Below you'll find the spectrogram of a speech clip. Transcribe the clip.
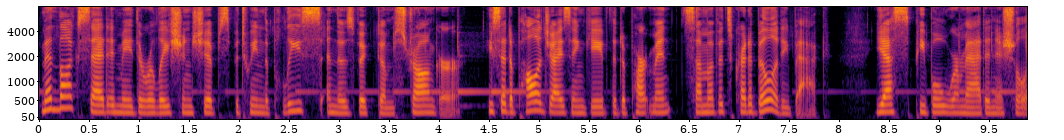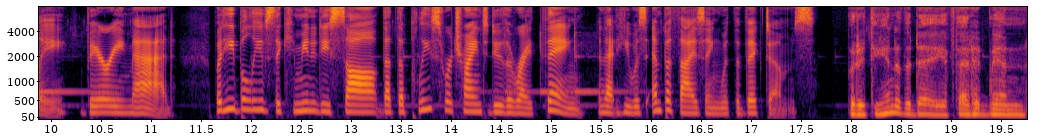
Medlock said it made the relationships between the police and those victims stronger. He said apologizing gave the department some of its credibility back. Yes, people were mad initially, very mad, but he believes the community saw that the police were trying to do the right thing and that he was empathizing with the victims. But at the end of the day, if that had been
